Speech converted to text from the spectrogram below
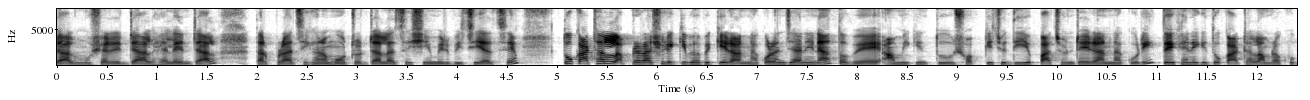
ডাল, মুসারের ডাল হেলেন ডাল, তারপর আছে এখানে মটর ডাল আছে, শিমের বিচি আছে। তো কাঁঠাল আপনারা আসলে কীভাবে কে রান্না করেন জানি না, তবে আমি কিন্তু সব কিছু দিয়ে পাচনটাই রান্না করি। তো এখানে কিন্তু কাঁঠাল আমরা খুব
